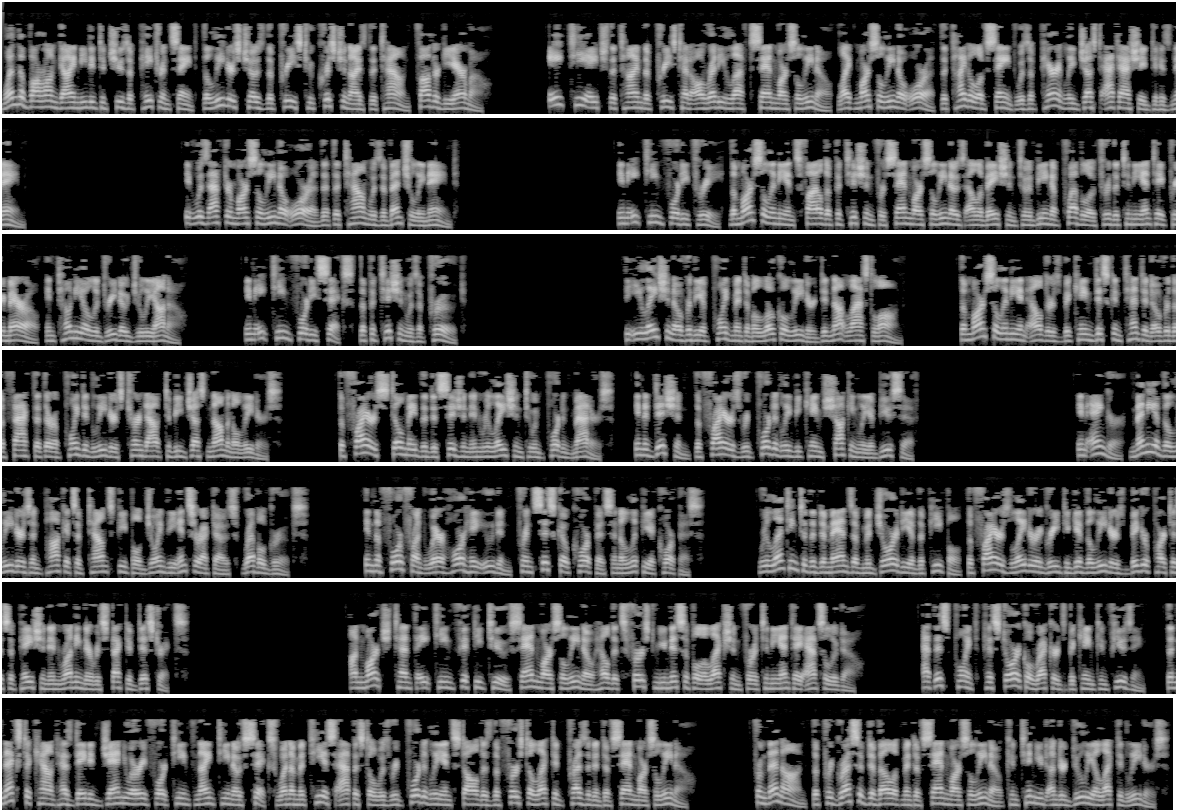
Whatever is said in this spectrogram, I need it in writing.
When the barangay needed to choose a patron saint, the leaders chose the priest who Christianized the town, Father Guillermo. At the time the priest had already left San Marcelino, like Marcelino Ora, the title of saint was apparently just attached to his name. It was after Marcelino Ora that the town was eventually named. In 1843, the Marcelinians filed a petition for San Marcelino's elevation to a being a pueblo through the Teniente Primero, Antonio Ladrido Juliano. In 1846, the petition was approved. The elation over the appointment of a local leader did not last long. The Marcelinian elders became discontented over the fact that their appointed leaders turned out to be just nominal leaders. The friars still made the decision in relation to important matters. In addition, the friars reportedly became shockingly abusive. In anger, many of the leaders and pockets of townspeople joined the insurrectos, rebel groups. In the forefront were Jorge Udin, Francisco Corpus and Alipia Corpus. Relenting to the demands of majority of the people, the friars later agreed to give the leaders bigger participation in running their respective districts. On March 10, 1852 San Marcelino held its first municipal election for a teniente absoluto. At this point, historical records became confusing. The next account has dated January 14, 1906 when a Matias Apostol was reportedly installed as the first elected president of San Marcelino. From then on, the progressive development of San Marcelino continued under duly elected leaders.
